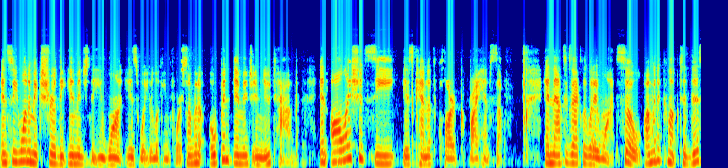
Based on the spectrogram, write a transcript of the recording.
And so you want to make sure the image that you want is what you're looking for. So I'm going to open image in new tab. And all I should see is Kenneth Clark by himself. And that's exactly what I want. So I'm going to come up to this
